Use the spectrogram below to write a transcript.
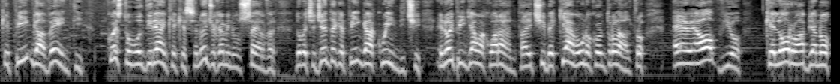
che pinga 20. Questo vuol dire anche che se noi giochiamo in un server dove c'è gente che pinga a 15 e noi pinghiamo a 40 e ci becchiamo uno contro l'altro, è ovvio che loro abbiano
